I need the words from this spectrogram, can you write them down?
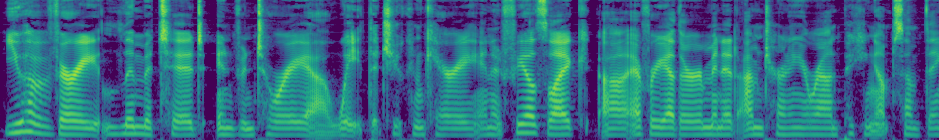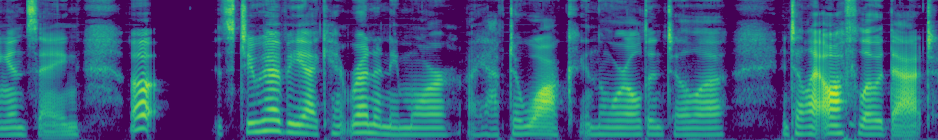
you have a very limited inventory uh, weight that you can carry, and it feels like uh, every other minute I'm turning around picking up something and saying, "Oh, it's too heavy. I can't run anymore. I have to walk in the world until uh, until I offload that."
